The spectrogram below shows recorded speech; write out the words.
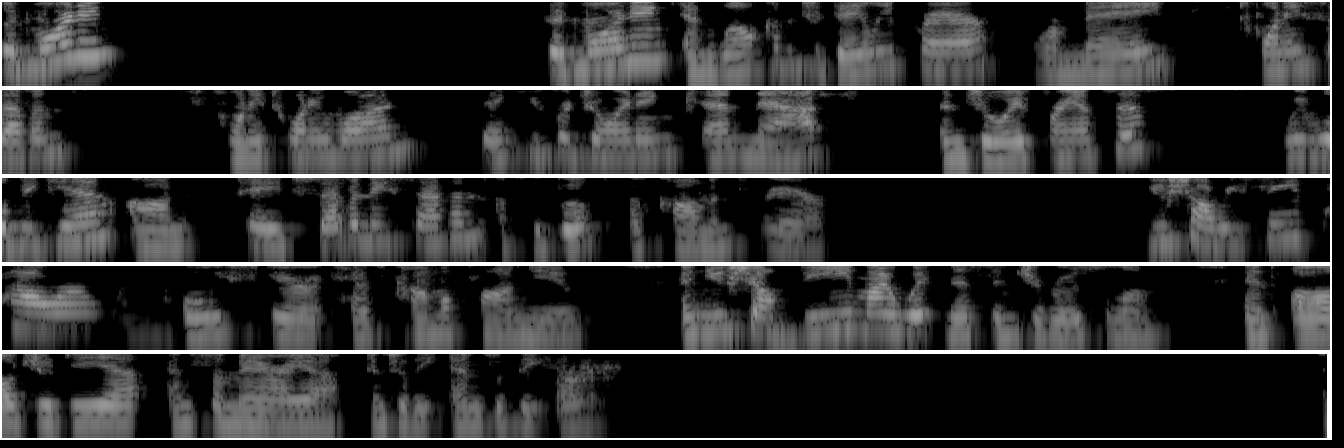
Good morning. Good morning and welcome to daily prayer for May 27th, 2021. Thank you for joining Ken Nash and Joy Francis. We will begin on page 77 of the Book of Common Prayer. You shall receive power when the Holy Spirit has come upon you, and you shall be my witness in Jerusalem and all Judea and Samaria and to the ends of the earth.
